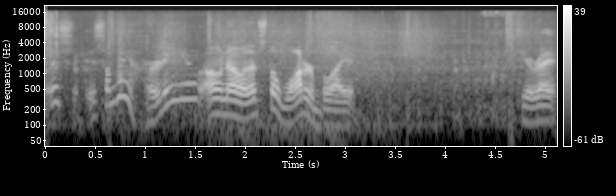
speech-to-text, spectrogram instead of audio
What is, is something hurting you? Oh no, that's the water blight. To your right.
